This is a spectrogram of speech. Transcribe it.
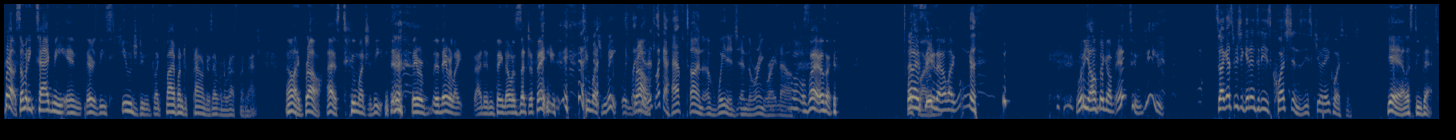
bro, somebody tagged me in. There's these huge dudes, like 500 pounders, having a wrestling match. And I'm like, bro, that is too much meat. they were they were like, I didn't think that was such a thing. too much meat, like, Like, bro. yeah, there's like a half ton of weightage in the ring right now. I was like, I was like, when I see that, I'm like, what do y'all think I'm into? Jeez. so I guess we should get into these questions, these Q and A questions. Yeah, let's do that.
